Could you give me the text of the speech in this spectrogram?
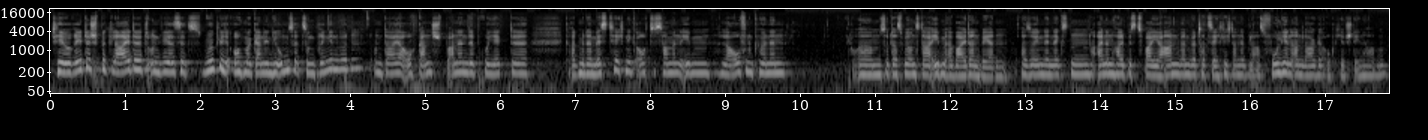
theoretisch begleitet und wir es jetzt wirklich auch mal gerne in die Umsetzung bringen würden. Und da ja auch ganz spannende Projekte, gerade mit der Messtechnik auch zusammen eben laufen können, ähm, sodass wir uns da eben erweitern werden. Also in den nächsten eineinhalb bis zwei Jahren werden wir tatsächlich dann eine Blasfolienanlage auch hier stehen haben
